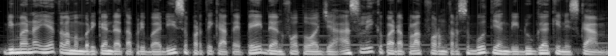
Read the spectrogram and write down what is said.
di mana ia telah memberikan data pribadi seperti KTP dan foto wajah asli kepada platform tersebut yang diduga kini scam.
